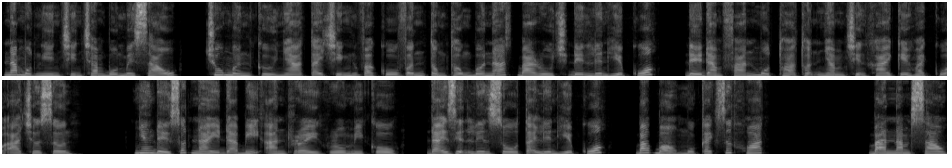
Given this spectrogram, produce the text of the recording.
Năm 1946, Truman cử nhà tài chính và cố vấn Tổng thống Bernard Baruch đến Liên Hiệp Quốc để đàm phán một thỏa thuận nhằm triển khai kế hoạch của Acherson. Nhưng đề xuất này đã bị Andrei Gromyko, đại diện Liên Xô tại Liên Hiệp Quốc, bác bỏ một cách dứt khoát. Ba năm sau,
